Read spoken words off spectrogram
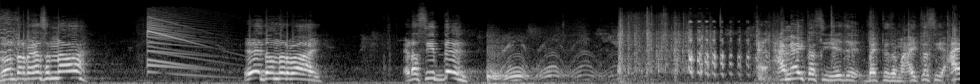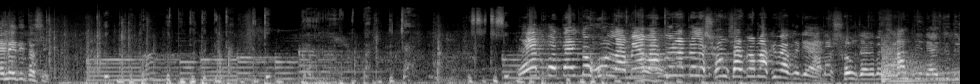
দন্দর ভাই আছেন না? এ দন্দর ভাই, এটা সিট দেন। আমি আইতাছি, এই যে বাইতে জামা আইতাছি আয় নাই দিতাছি। এক কথাই তো এবার তাহলে সংসার আমার সংসারে ভাই শান্তি নাই যদি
